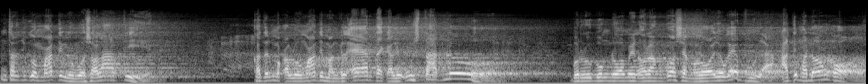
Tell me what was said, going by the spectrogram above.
Ntar juga mati gak gua sholatin kata mah kalau mati manggil RT kali ustad lo berhubung doain orang kos yang loyo kayak pulang hati mah dongkol.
